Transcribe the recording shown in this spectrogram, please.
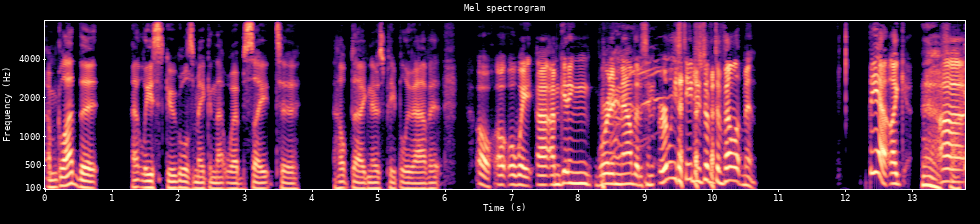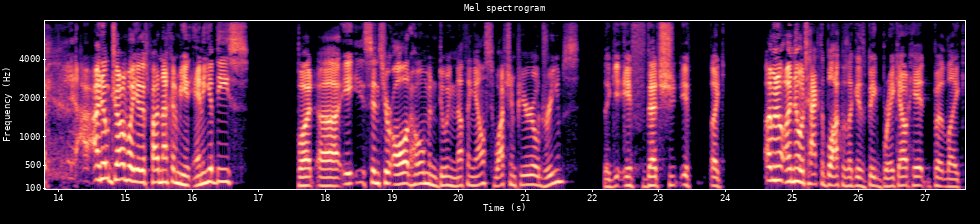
I'm glad that at least Google's making that website to help diagnose people who have it. Oh, oh, oh wait. Uh, I'm getting word in now that it's in early stages of development. But yeah, like Oh, Uh. I know John Boyega's probably not going to be in any of these, but uh, it, since you're all at home and doing nothing else, watch Imperial Dreams. Like if that should if like I mean I know Attack the Block was like his big breakout hit, but like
